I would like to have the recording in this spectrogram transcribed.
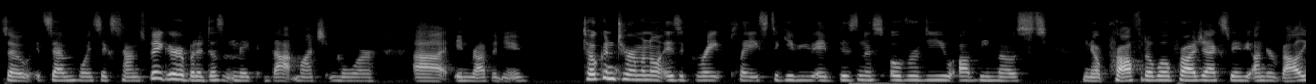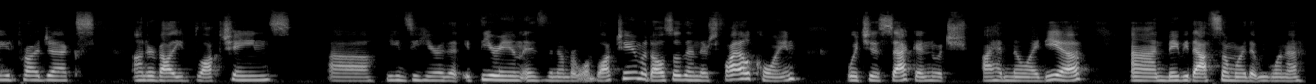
So it's 7.6 times bigger, but it doesn't make that much more uh, in revenue. Token Terminal is a great place to give you a business overview of the most, you know, profitable projects, maybe undervalued projects, undervalued blockchains. Uh, you can see here that Ethereum is the number one blockchain, but also then there's Filecoin, which is second, which I had no idea. And maybe that's somewhere that we want to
